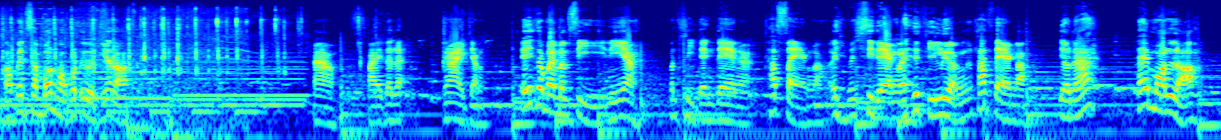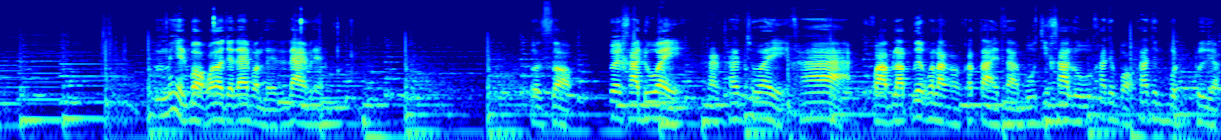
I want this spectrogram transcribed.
เขาเป็นซัมบอนของคนอื่นเงี้ยเหรอ อ้าว ไปซะแล้วง่ายจัง เอ๊ะทำไมมันสีนี้อะ มันสีแดงๆอะ ถ้าแสงอะเอ้ยไม่สีแดงเลยสีเหลืองถ้าแสงอะ เดี๋ยวนะ ได้มอนเหรอ มันไม่เห็นบอกว่าเราจะได้มอนเลยได้ปะเนี่ยตรวจสอบช่วยข้าด้วย หากท่านช่วยข้าความลับเรื่องพลังของกระต่ายสาบูที่ข้ารู้ข้าจะบอกท่านจนบดเปลือก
